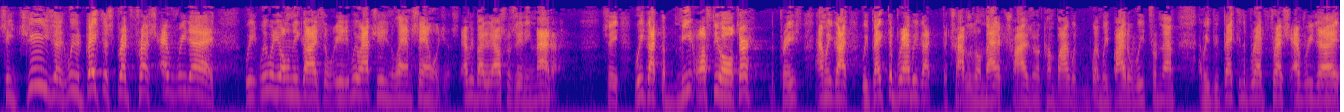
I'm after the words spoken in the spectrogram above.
See, Jesus, we would bake this bread fresh every day. We, we were the only guys that were eating. We were actually eating lamb sandwiches. Everybody else was eating manna. See, we got the meat off the altar, the priest, and we got we baked the bread. We got the traveling nomadic tribes would come by with, when we buy the wheat from them, and we'd be baking the bread fresh every day.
